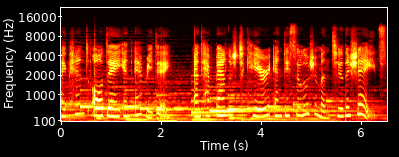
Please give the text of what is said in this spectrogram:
I paint all day and every day, and have banished care and disillusionment to the shades.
